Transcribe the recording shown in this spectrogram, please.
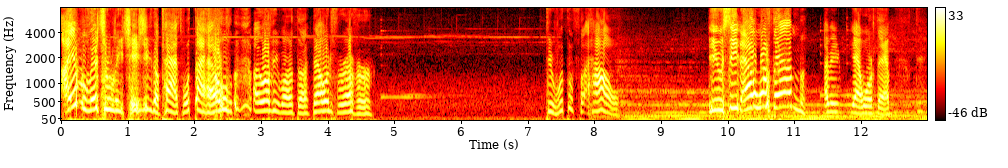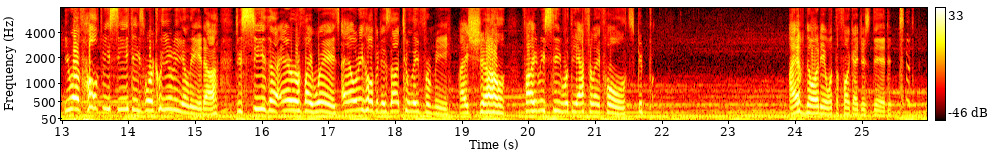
I am literally changing the past. What the hell? I love you, Martha. Now and forever. Dude, what the fuck? How? You see now, Wortham? I mean, yeah, Wortham. You have helped me see things more clearly, Elena. To see the error of my ways. I only hope it is not too late for me. I shall finally see what the afterlife holds. Good. I have no idea what the fuck I just did.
